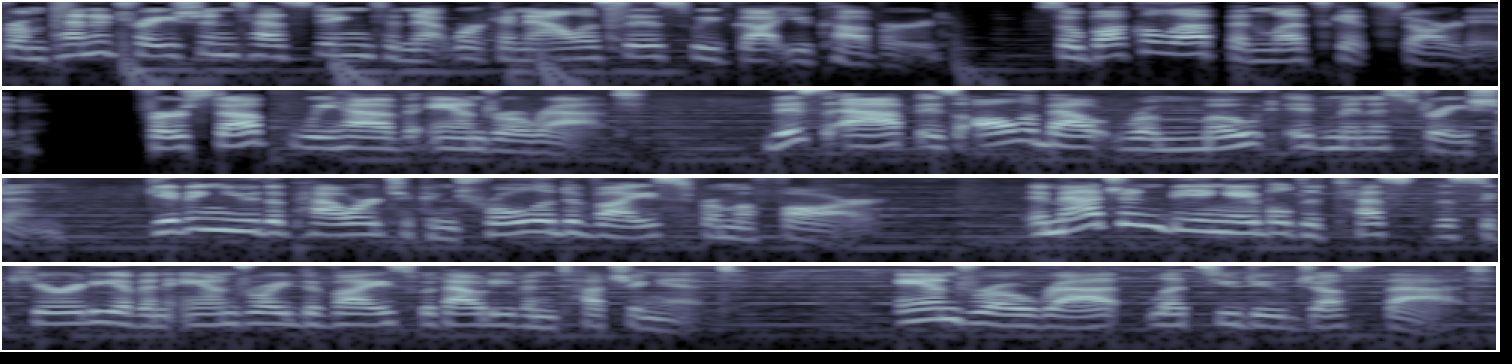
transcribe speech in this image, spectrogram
From penetration testing to network analysis, we've got you covered. So buckle up and let's get started. First up, we have AndroRat. This app is all about remote administration, giving you the power to control a device from afar. Imagine being able to test the security of an Android device without even touching it. AndroRat lets you do just that.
